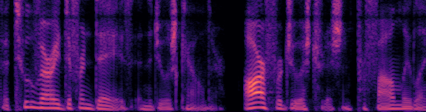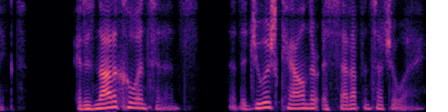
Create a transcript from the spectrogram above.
that two very different days in the Jewish calendar are, for Jewish tradition, profoundly linked. It is not a coincidence that the Jewish calendar is set up in such a way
